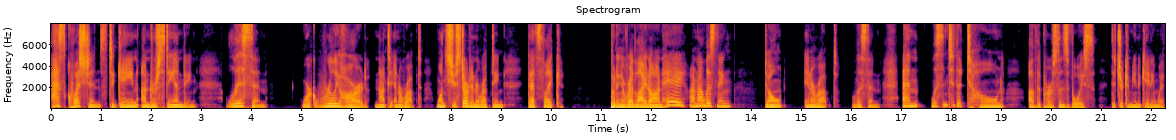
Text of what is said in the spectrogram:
Ask questions to gain understanding. Listen. Work really hard not to interrupt. Once you start interrupting, that's like putting a red light on. Hey, I'm not listening. Don't interrupt. Listen. And listen to the tone of the person's voice that you're communicating with.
